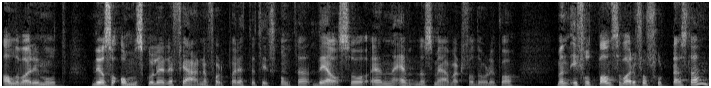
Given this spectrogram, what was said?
Alle var imot. Det å omskolere, fjerne folk på rette tidspunktet, det er også en evne som jeg har vært for dårlig på. Men i fotballen så var det for fort en stund.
